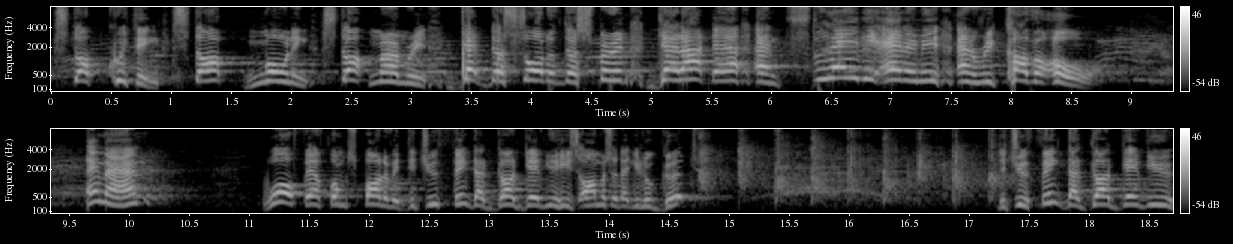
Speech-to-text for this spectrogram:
Stop quitting, stop moaning, stop murmuring. Get the sword of the Spirit, get out there and slay the enemy and recover all. Amen. Warfare forms part of it. Did you think that God gave you his armor so that you look good? Did you think that God gave you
